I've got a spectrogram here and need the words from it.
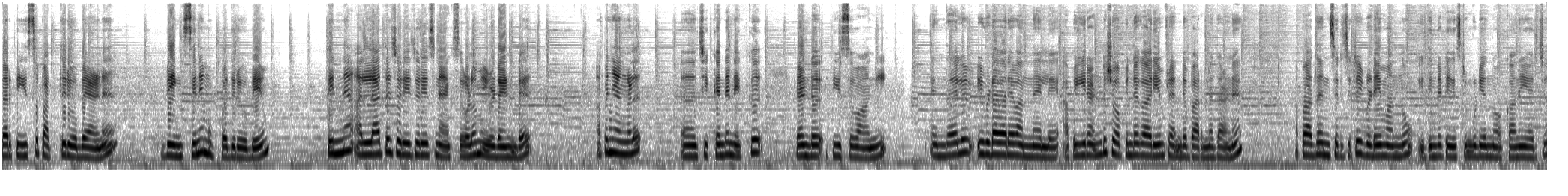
പെർ പീസ് പത്ത് രൂപയാണ്. വിങ്സിന് മുപ്പത് രൂപയും. പിന്നെ അല്ലാത്ത ചെറിയ ചെറിയ സ്നാക്സുകളും ഇവിടെ ഉണ്ട്. അപ്പം ഞങ്ങൾ ചിക്കന്റെ നെക്ക് രണ്ട് പീസ് വാങ്ങി. എന്തായാലും ഇവിടെ വരെ വന്നതല്ലേ? അപ്പോൾ ഈ രണ്ട് ഷോപ്പിന്റെ കാര്യം ഫ്രണ്ട് പറഞ്ഞതാണ്. അപ്പോൾ അതനുസരിച്ചിട്ട് ഇവിടെയും വന്നു. ഇതിന്റെ ടേസ്റ്റും കൂടി ഒന്ന് നോക്കാമെന്ന് വിചാരിച്ചു.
